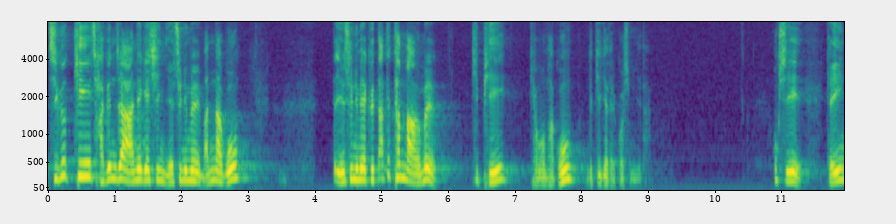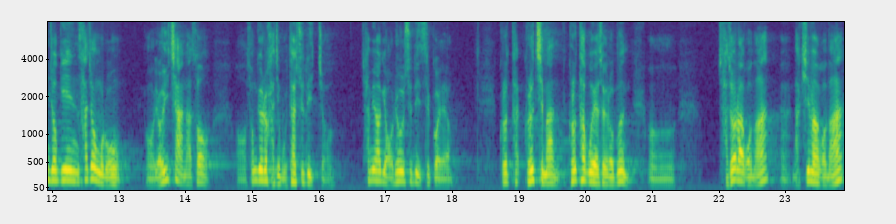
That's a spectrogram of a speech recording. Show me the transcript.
지극히 작은 자 안에 계신 예수님을 만나고 예수님의 그 따뜻한 마음을 깊이 경험하고 느끼게 될 것입니다. 혹시 개인적인 사정으로 어, 여의치 않아서 어, 선교를 가지 못할 수도 있죠. 참여하기 어려울 수도 있을 거예요. 그렇다, 그렇지만 그렇다고 해서 여러분 어, 좌절하거나 아, 낙심하거나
